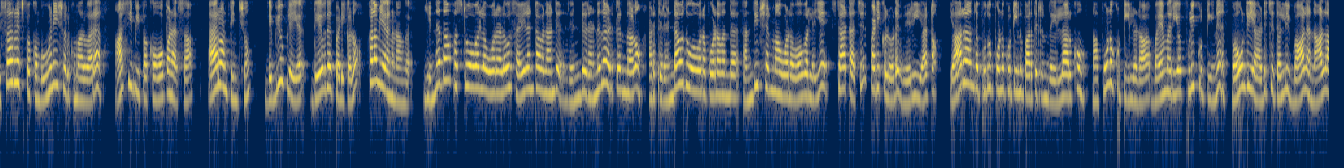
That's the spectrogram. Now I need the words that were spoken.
எஸ்ஆர்ஹெச் பக்கம் புவனேஸ்வர் குமார் வர ஆர்சிபி பக்கம் ஓபனர்ஸா ஆரோன் பிஞ்சும் டெபியூ பிளேயர் தேவதத் படிக்கலும் கிளம்பி இறங்கினாங்க. என்னதான் ஃபர்ஸ்ட் ஓவர்ல ஓரளவு சைலண்டா விளாண்டு ரெண்டு ரன் தான் எடுத்திருந்தாலும் அடுத்த ரெண்டாவது ஓவரை போட வந்த சந்தீப் சர்மாவோட ஓவர்லயே ஸ்டார்ட் ஆச்சு படிக்கலோட வெறி ஆட்டம். யாரா அந்த புது பூனைக்குட்டின்னு பார்த்துட்டு இருந்த எல்லாருக்கும் நான் பூனைக்குட்டி இல்லடா பயமறியா புலிக்குட்டின்னு பவுண்டரியை அடிச்சு தள்ளி பால நாலா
